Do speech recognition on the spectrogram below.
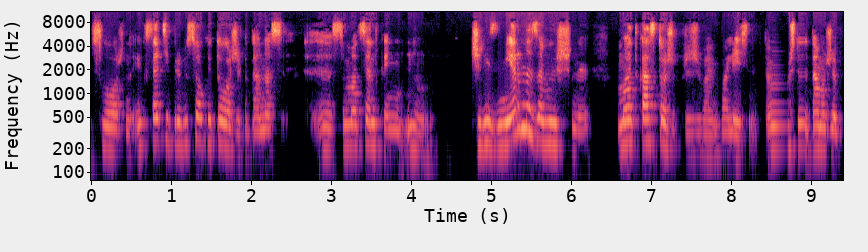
сложно. И, кстати, при высокой тоже, когда у нас э, самооценка ну, чрезмерно завышенная, мы отказ тоже проживаем болезненно, потому что там уже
